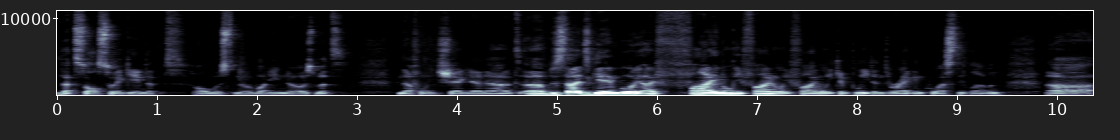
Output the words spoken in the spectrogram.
that's also a game that almost nobody knows. But definitely check that out. Uh, besides Game Boy, I finally, finally, finally completed Dragon Quest XI. Uh,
